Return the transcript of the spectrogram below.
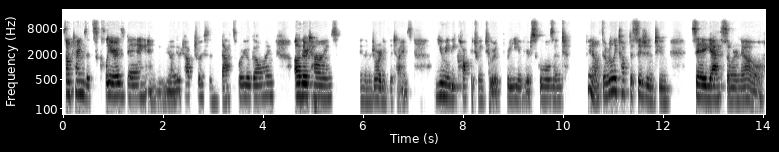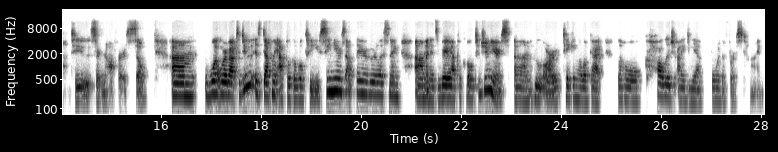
Sometimes it's clear as day and you know your top choice and that's where you're going. Other times, in the majority of the times, you may be caught between two or three of your schools and you know, it's a really tough decision to say yes or no to certain offers. So, um, what we're about to do is definitely applicable to you seniors out there who are listening, um, and it's very applicable to juniors um, who are taking a look at the whole college idea for the first time.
